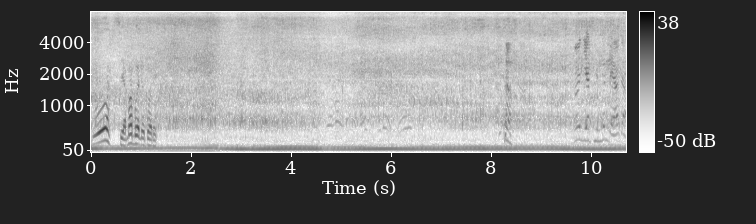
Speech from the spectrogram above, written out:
โอ้เสียมาเบิดเลยตัวนี้ ก็เหยียบทิ่มเบิดแล้วจ้ะ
